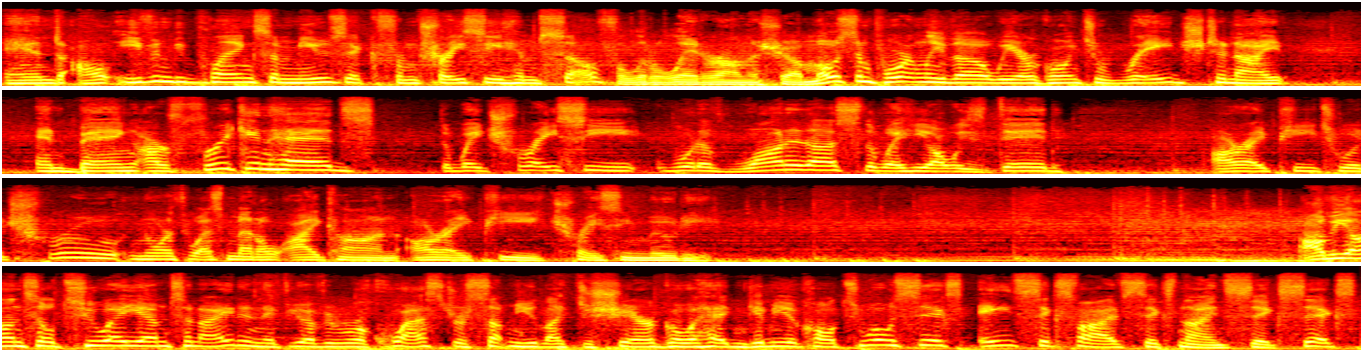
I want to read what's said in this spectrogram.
And I'll even be playing some music from Tracy himself a little later on the show. Most importantly, though, we are going to rage tonight and bang our freaking heads the way Tracy would have wanted us, the way he always did. RIP to a true Northwest metal icon, RIP Tracy Moody. I'll be on until 2 a.m. tonight, and if you have a request or something you'd like to share, go ahead and give me a call 206 865 6966.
